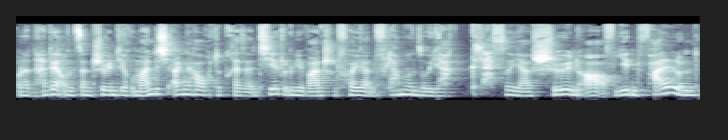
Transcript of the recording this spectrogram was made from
Und dann hat er uns dann schön die romantisch angehauchte präsentiert und wir waren schon Feuer und Flamme und so, ja, klasse, ja, schön, oh, auf jeden Fall und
